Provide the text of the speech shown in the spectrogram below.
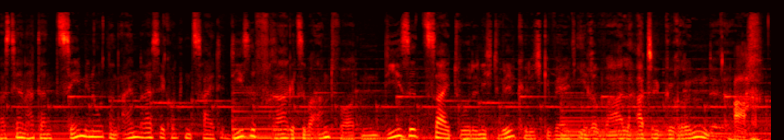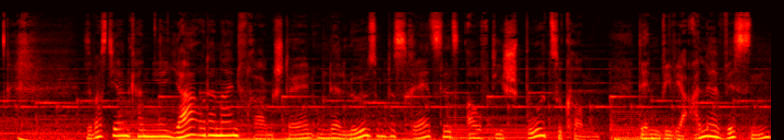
Sebastian hat dann 10 Minuten und 31 Sekunden Zeit, diese Frage zu beantworten. Diese Zeit wurde nicht willkürlich gewählt. Ihre Wahl hatte Gründe. Ach, Sebastian kann mir Ja- oder Nein-Fragen stellen, um der Lösung des Rätsels auf die Spur zu kommen. Denn wie wir alle wissen,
